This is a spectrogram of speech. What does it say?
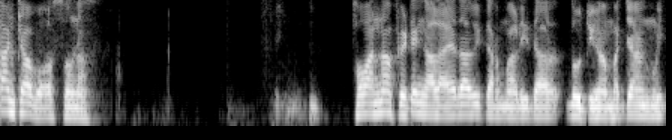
ਢਾਂਚਾ ਬਹੁਤ ਸੋਹਣਾ। ਹਵਾਨਾ ਫਿਟਿੰਗ ਵਾਲਾ ਇਹਦਾ ਵੀ ਕਰਮ ਵਾਲੀ ਦਾ, ਦੂਜੀਆਂ ਮੱਝਾਂ ਨੂੰ ਹੀ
